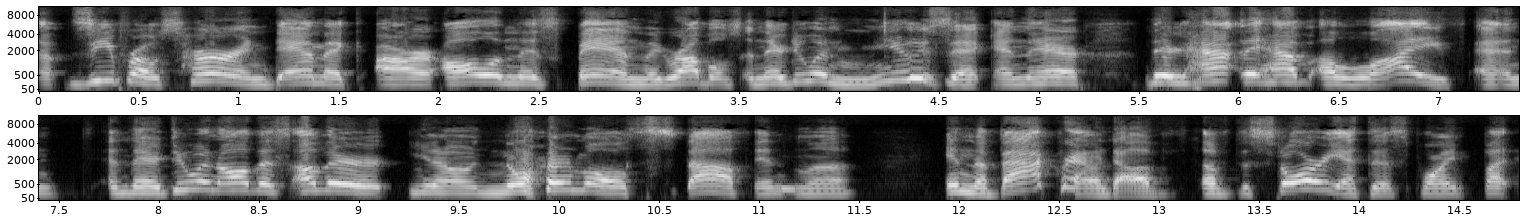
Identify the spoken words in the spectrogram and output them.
uh, Xefros, her and Dammek are all in this band, the Rebels, and they're doing music and they're they have they have a life and and they're doing all this other you know normal stuff in the in the background of of the story at this point. But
